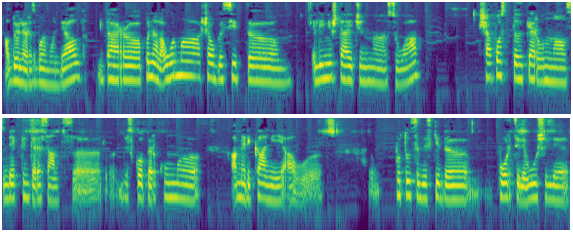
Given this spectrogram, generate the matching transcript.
al doilea război mondial, dar uh, până la urmă și-au găsit uh, liniște aici în uh, SUA și a fost uh, chiar un uh, subiect interesant să descoper cum uh, americanii au uh, putut să deschidă porțile, ușile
